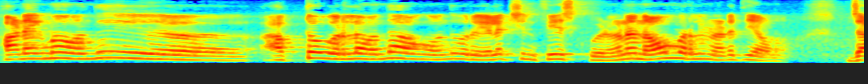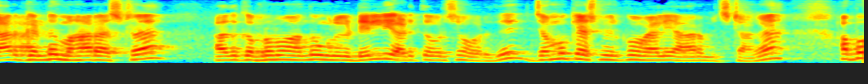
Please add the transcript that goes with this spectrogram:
அநேகமாக வந்து அக்டோபரில் வந்து அவங்க வந்து ஒரு எலெக்ஷன் ஃபேஸ்க்கு போயிடுவாங்க. ஆனால் நவம்பரில் நடத்தி ஆகணும். ஜார்க்கண்டு மகாராஷ்டிரா அதுக்கப்புறமா வந்து உங்களுக்கு டெல்லி அடுத்த வருஷம் வருது. ஜம்மு காஷ்மீருக்கும் வேலையை ஆரம்பிச்சிட்டாங்க. அப்போ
